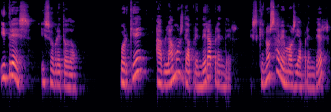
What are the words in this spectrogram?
Y tres, y sobre todo, ¿por qué hablamos de aprender a aprender? ¿Es que no sabemos de aprender?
